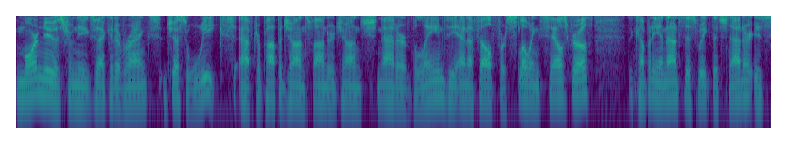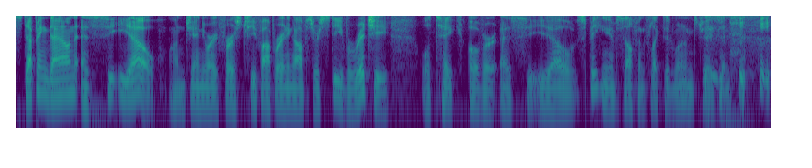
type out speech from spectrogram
More news from the executive ranks. Just weeks after Papa John's founder John Schnatter blamed the NFL for slowing sales growth, the company announced this week that Schnatter is stepping down as CEO. On January 1st, Chief Operating Officer Steve Ritchie will take over as CEO. Speaking of self inflicted wounds, Jason,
